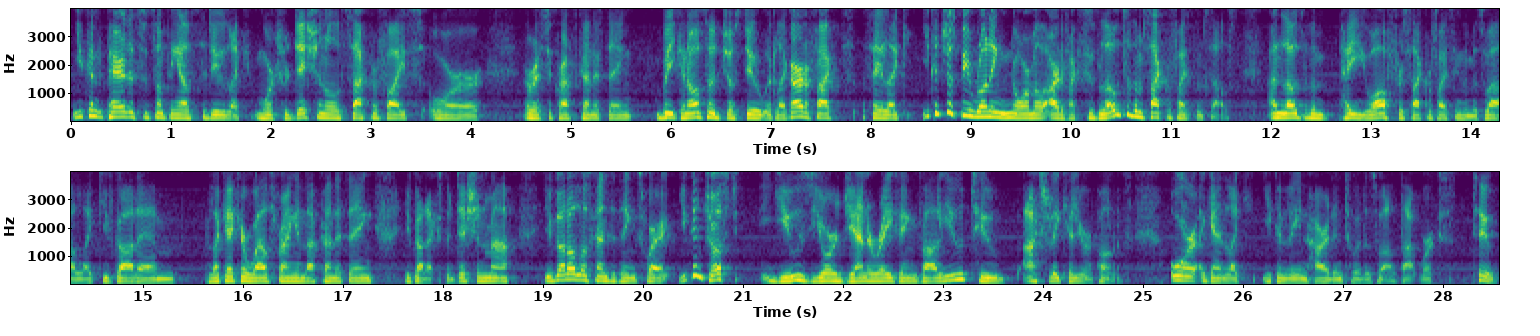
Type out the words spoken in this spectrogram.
you can pair this with something else to do, like more traditional sacrifice or aristocrats kind of thing. But you can also just do it with like artifacts. Say, like, you could just be running normal artifacts because loads of them sacrifice themselves, and loads of them pay you off for sacrificing them as well. Like, you've got, um, like Ichor Wellspring and that kind of thing. You've got Expedition Map. You've got all those kinds of things where you can just use your generating value to actually kill your opponents. Or again, like you can lean hard into it as well. That works too.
